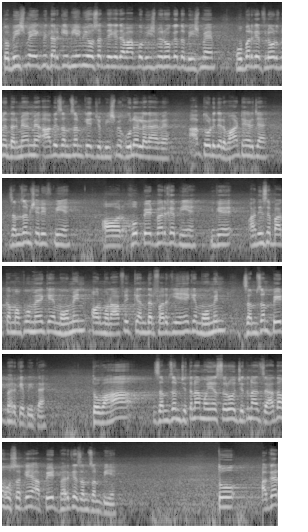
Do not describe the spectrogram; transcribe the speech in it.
تو بیچ میں ایک بھی ترکیب یہ بھی ہو سکتی ہے کہ جب آپ کو بیچ میں روکے تو بیچ میں اوپر کے فلورز میں، درمیان میں آب زمزم کے جو بیچ میں کولر لگائے ہوئے ہیں، آپ تھوڑی دیر وہاں ٹھہر جائیں۔ زمزم شریف پئیں اور خوب پیٹ بھر کے پئیں کیونکہ حدیث پاک کا مفہوم ہے کہ مومن اور منافق کے اندر فرق یہ ہے کہ مومن زمزم پیٹ بھر کے پیتا ہے۔ تو وہاں زمزم جتنا میسر ہو، جتنا زیادہ ہو سکے، آپ پیٹ بھر کے زمزم پئیں تو اگر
